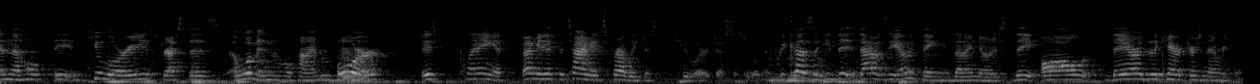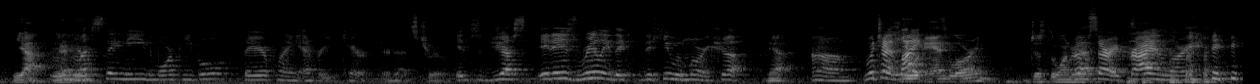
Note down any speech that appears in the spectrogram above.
and the whole Hugh Laurie is dressed as a woman the whole time, Mm-hmm. or is playing it. I mean, at the time, it's probably just Hugh Laurie dressed as a woman Mm-hmm. because it, that was the other thing that I noticed. They all they are the characters in everything. Yeah, yeah, yeah. Unless they need more people, they are playing every character. That's true. It's just it is really the the Hugh and Laurie show, Yeah. um, which I like Hugh like. and Laurie, just the one Oh, guy. sorry, Fry and Laurie.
